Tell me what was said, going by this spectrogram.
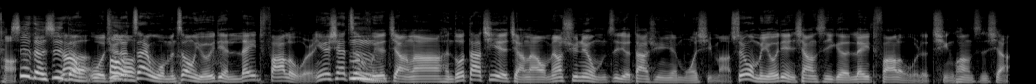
好，是的，是的。我觉得哦在我们这种有一点 late follower，因为现在政府嗯也讲啦，很多大企业也讲啦，我们要训练我们自己的大型语言模型嘛，所以我们有点像是一个 late follower 的情况之下，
